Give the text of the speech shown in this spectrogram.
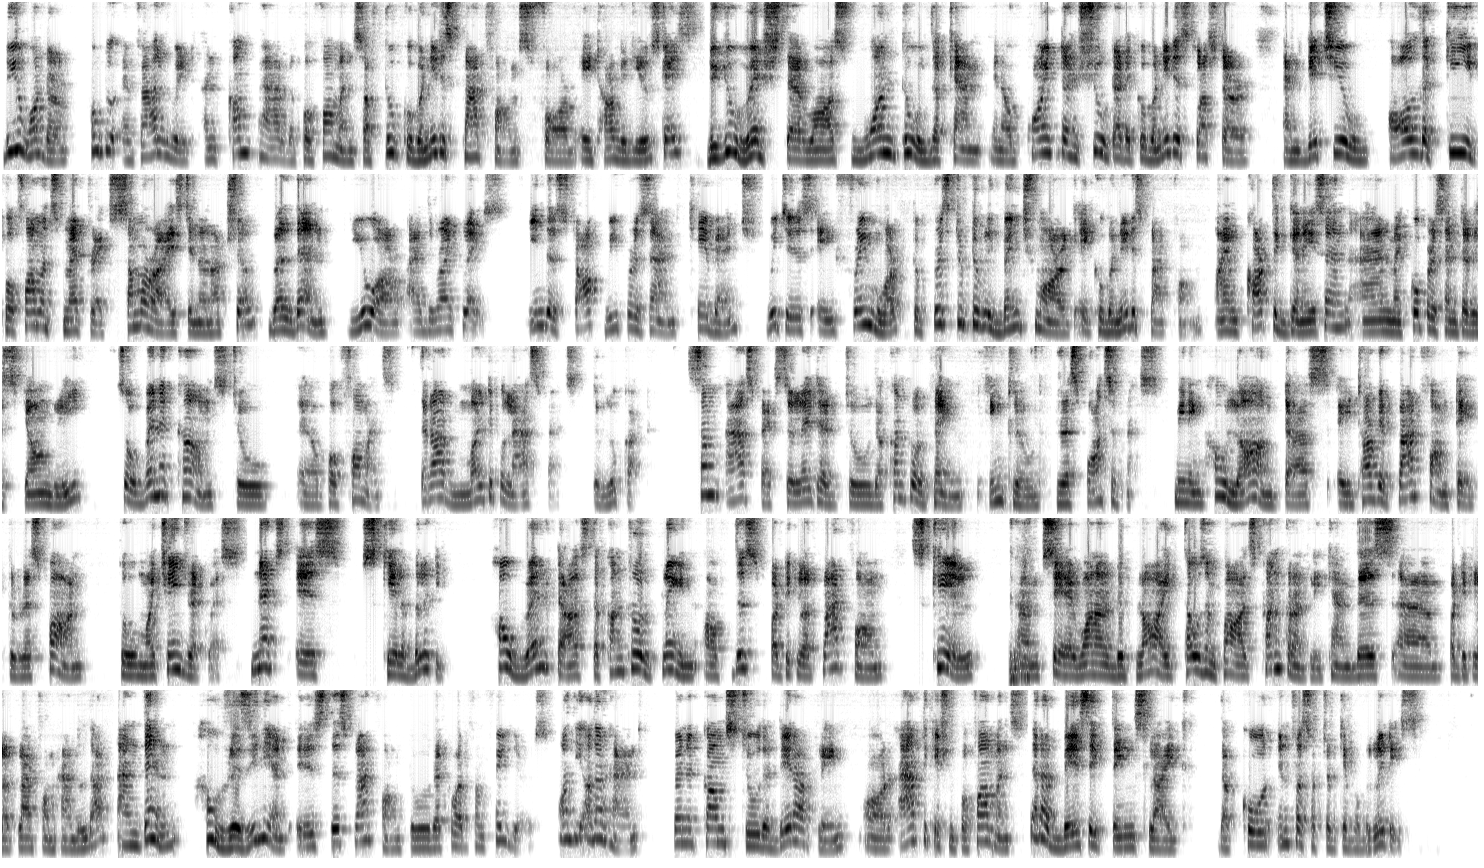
Do you wonder how to evaluate and compare the performance of two Kubernetes platforms for a target use case? Do you wish there was one tool that can, you know, point and shoot at a Kubernetes cluster and get you all the key performance metrics summarized in a nutshell? Well, then you are at the right place. In this talk, we present Kbench, which is a framework to prescriptively benchmark a Kubernetes platform. I am Karthik Ganesan and my co-presenter is Yong Lee. So when it comes to know, performance, there are multiple aspects to look at. Some aspects related to the control plane include responsiveness, meaning how long does a target platform take to respond to my change requests. Next is scalability how well does the control plane of this particular platform scale um, say I want to deploy 1000 pods concurrently, can this um, particular platform handle that? And then how resilient is this platform to recover from failures? On the other hand, when it comes to the data plane or application performance, there are basic things like the core infrastructure capabilities,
